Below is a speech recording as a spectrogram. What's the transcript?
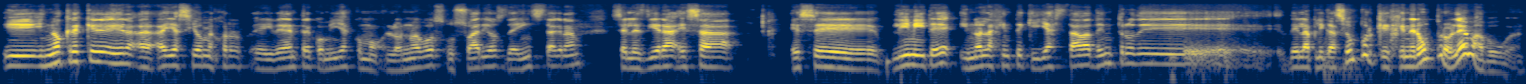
¿Y no crees que era- haya sido mejor eh, idea, entre comillas, como los nuevos usuarios de Instagram se les diera esa, ese límite y no la gente que ya estaba dentro de, de la aplicación? Porque generó un problema, pues, weón.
